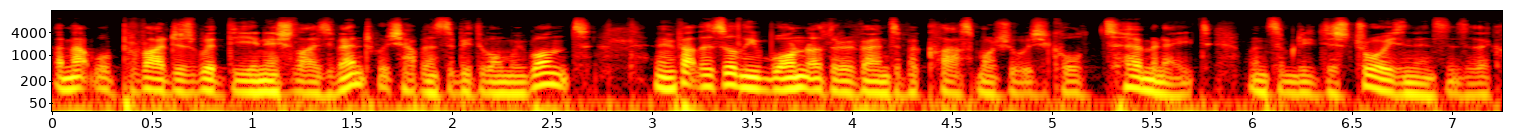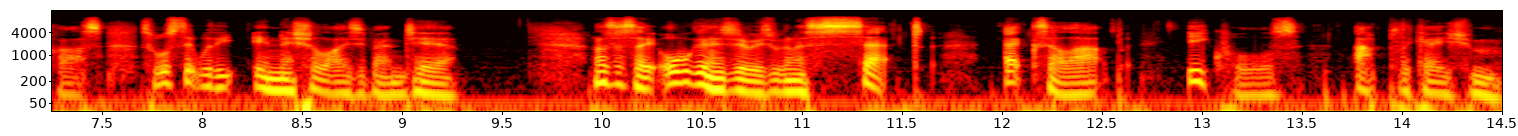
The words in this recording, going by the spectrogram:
and that will provide us with the initialize event, which happens to be the one we want. And in fact, there's only one other event of a class module, which is called terminate, when somebody destroys an instance of the class. So we'll stick with the initialize event here. And as I say, all we're going to do is we're going to set Excel app equals application.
